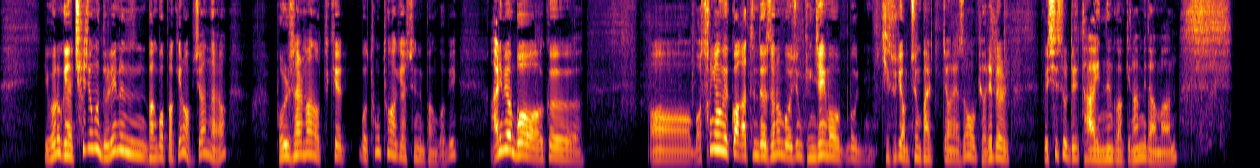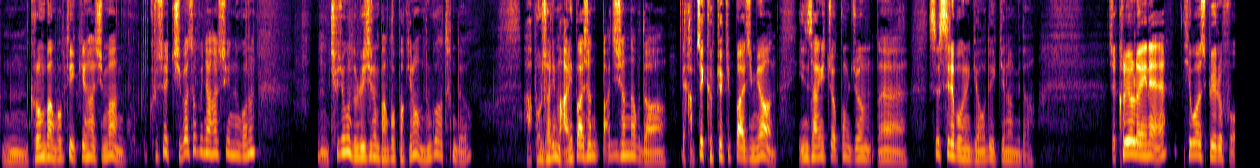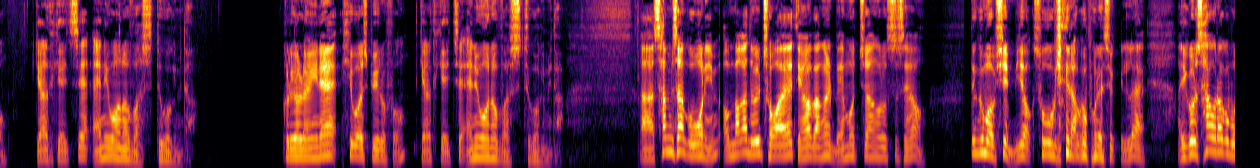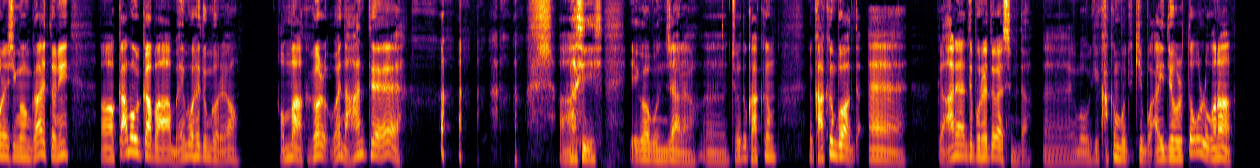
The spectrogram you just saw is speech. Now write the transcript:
이거는 그냥 체중을 늘리는 방법밖에 없지 않나요? 볼살만 어떻게 뭐 통통하게 할 수 있는 방법이? 아니면 뭐, 그, 어, 뭐 성형외과 같은 데서는 뭐 좀 굉장히 뭐, 뭐 기술이 엄청 발전해서 뭐 별의별 그 시술들이 다 있는 것 같긴 합니다만, 음, 그런 방법도 있긴 하지만, 글쎄 집에서 그냥 할 수 있는 거는, 음, 체중을 늘리시는 방법밖에 없는 것 같은데요. 아, 볼살이 많이 빠졌, 빠지셨나 보다. 근데 갑자기 급격히 빠지면 인상이 조금 좀, 예, 쓸쓸해 보이는 경우도 있긴 합니다. 자, 클레오 레인의 He Was Beautiful, 가레스 게이츠의 Any One of Us 두 곡입니다. 클레오 레인의 He Was Beautiful, 가레스 게이츠의 Any One of Us 두 곡입니다. 아, 3355님, 엄마가 늘 저와의 대화방을 메모장으로 쓰세요. 뜬금없이 미역, 소고기라고 보내셨길래, 아, 이걸 사오라고 보내신 건가 했더니, 어, 까먹을까봐 메모해둔 거래요. 엄마, 그걸 왜 나한테? 아, 이, 이거 뭔지 알아요. 어, 저도 가끔, 가끔 뭐, 에, 그 아내한테 보낼 때가 있습니다. 에, 뭐, 이렇게 가끔 뭐, 이렇게 뭐 아이디어를 떠오르거나,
